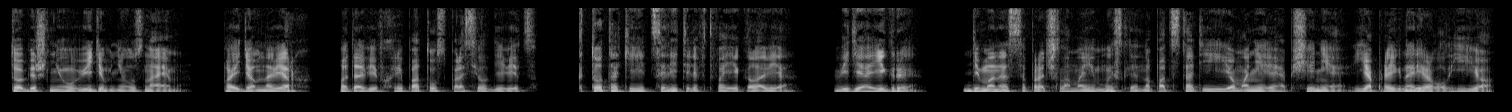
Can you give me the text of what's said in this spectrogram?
То бишь не увидим, не узнаем. Пойдем наверх? Подавив хрипоту, спросил девиц. Кто такие целители в твоей голове? Видеоигры? Демонесса прочла мои мысли, но под стать ее манере общения я проигнорировал ее.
